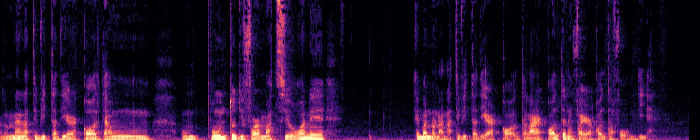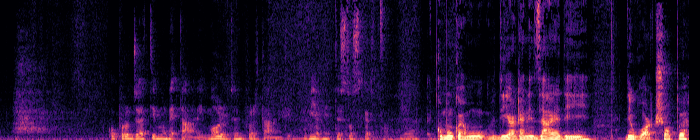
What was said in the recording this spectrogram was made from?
non è un'attività di raccolta è un, un punto di formazione eh, ma non è un'attività di raccolta la raccolta non fai raccolta fondi O progetti monetari molto importanti. Ovviamente sto scherzando. eh. comunque un- di organizzare dei, dei workshop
